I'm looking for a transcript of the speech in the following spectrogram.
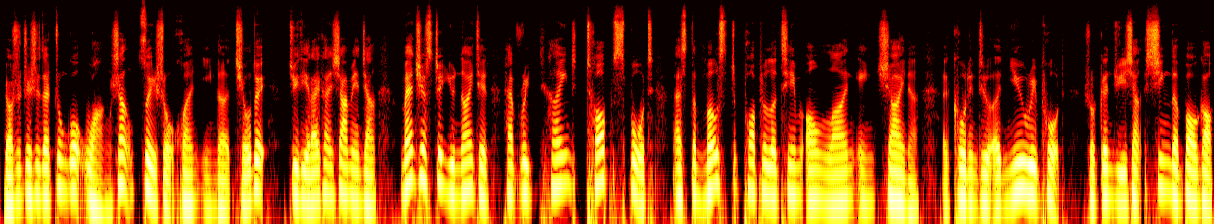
表示这是在中国网上最受欢迎的球队。具体来看，下面讲 Manchester United have retained top sport as the most popular team online in China, according to a new report。说根据一项新的报告，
